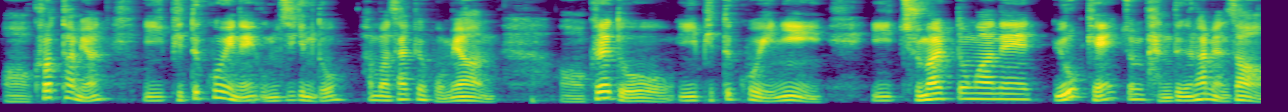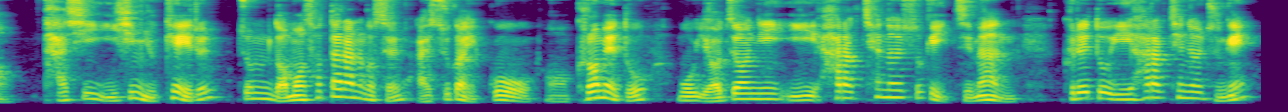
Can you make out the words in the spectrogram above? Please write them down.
어, 그렇다면 이 비트코인의 움직임도 한번 살펴보면 어, 그래도 이 비트코인이 이 주말 동안에 이렇게 좀 반등을 하면서 다시 26K를 좀 넘어섰다라는 것을 알 수가 있고 어, 그럼에도 뭐 여전히 이 하락 채널 속에 있지만 그래도 이 하락 채널 중에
